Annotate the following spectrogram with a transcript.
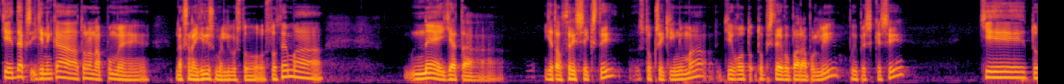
Και εντάξει, γενικά τώρα να πούμε, να ξαναγυρίσουμε λίγο στο, στο θέμα. Ναι, για τα, για τα 360 στο ξεκίνημα και εγώ το, το πιστεύω πάρα πολύ που είπες και εσύ. Και το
